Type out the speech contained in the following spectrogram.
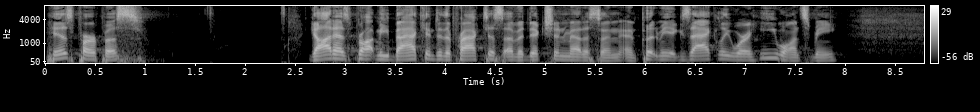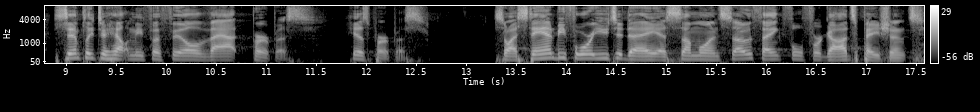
His purpose God has brought me back into the practice of addiction medicine and put me exactly where He wants me, simply to help me fulfill that purpose, His purpose. So I stand before you today as someone so thankful for God's patience,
